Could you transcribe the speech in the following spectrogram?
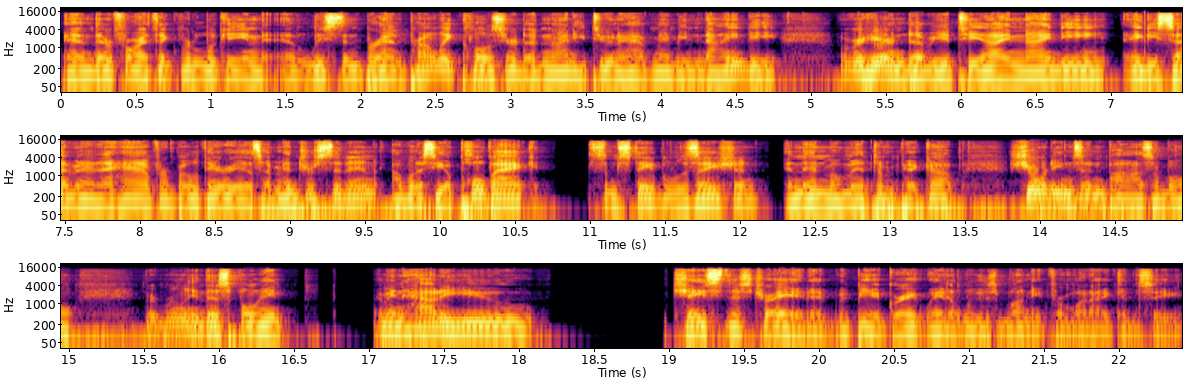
and therefore, I think we're looking, at least in Brent, probably closer to 92 and a half, maybe 90. Over here in WTI, 90, 87 and a half are both areas I'm interested in. I want to see a pullback, some stabilization, and then momentum pick up. Shorting's impossible, but really at this point, I mean, how do you chase this trade? It would be a great way to lose money from what I can see.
